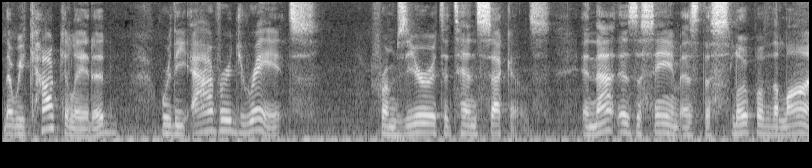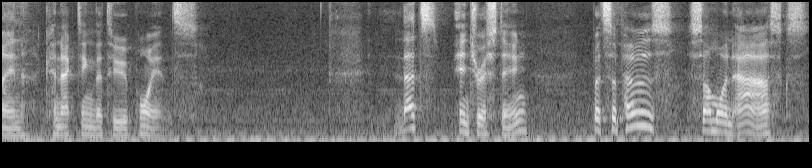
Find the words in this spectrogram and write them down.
that we calculated were the average rates from 0 to 10 seconds. And that is the same as the slope of the line connecting the two points. That's interesting, but suppose someone asks,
